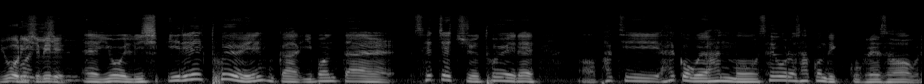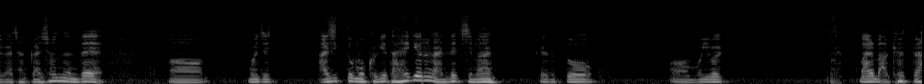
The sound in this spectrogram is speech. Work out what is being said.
6월 21일. 네, 6월 21일 토요일, 그러니까 이번 달 셋째 주 토요일에 어, 파티 할 거고요. 한 뭐 세월호 사건도 있고 그래서 우리가 잠깐 쉬었는데 어, 뭐 이제 아직도 뭐 그게 다 해결은 안 됐지만 그래도 또 어, 뭐 이걸 말 막혔다.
